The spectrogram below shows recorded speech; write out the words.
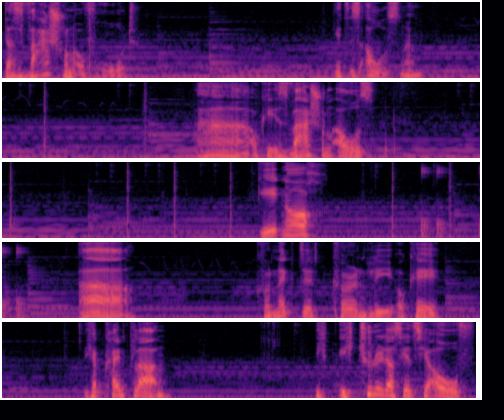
Das war schon auf Rot. Jetzt ist aus, ne? Ah, okay. Es war schon aus. Geht noch. Ah. Connected currently. Okay. Ich habe keinen Plan. Ich, ich tüdel das jetzt hier auf.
